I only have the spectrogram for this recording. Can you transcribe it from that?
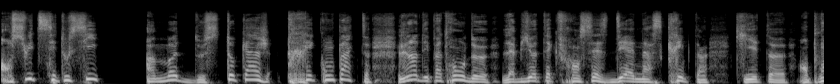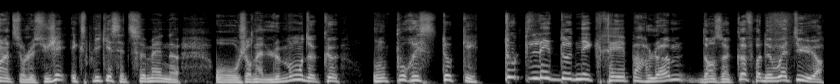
Ensuite, c'est aussi un mode de stockage très compact. L'un des patrons de la biotech française DNA Script, hein, qui est euh, en pointe sur le sujet, expliquait cette semaine au journal Le Monde que on pourrait stocker toutes les données créées par l'homme dans un coffre de voiture,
